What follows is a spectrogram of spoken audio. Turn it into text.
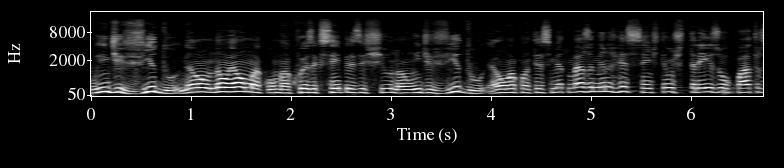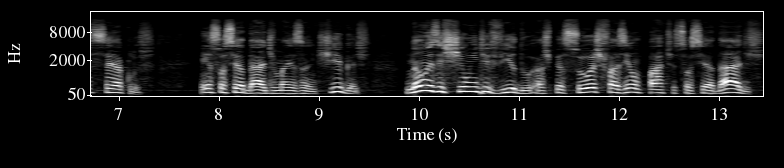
O indivíduo não, não é uma, uma coisa que sempre existiu, não. O indivíduo é um acontecimento mais ou menos recente, tem uns três ou quatro séculos. Em sociedades mais antigas, não existia um indivíduo. As pessoas faziam parte de sociedades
